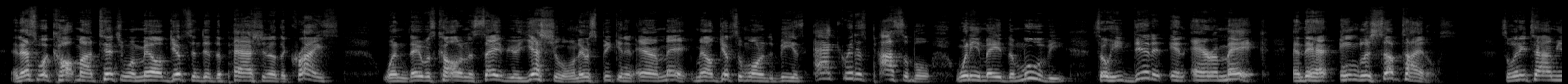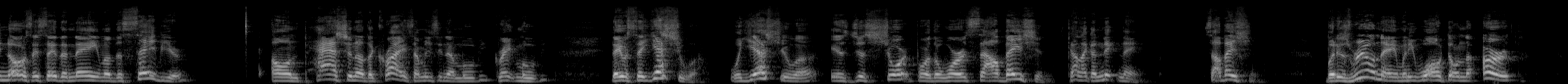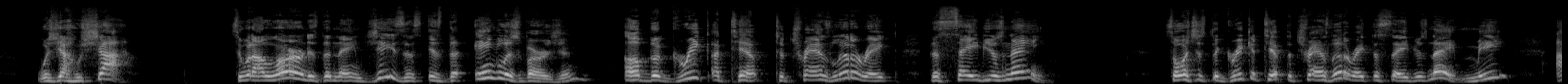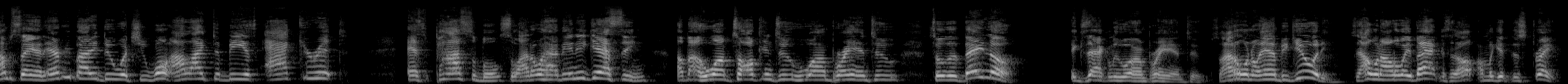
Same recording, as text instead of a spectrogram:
And that's what caught my attention when Mel Gibson did the Passion of the Christ when they was calling the Savior Yeshua, when they were speaking in Aramaic. Mel Gibson wanted to be as accurate as possible when he made the movie. So he did it in Aramaic and they had English subtitles. So anytime you notice they say the name of the Savior on Passion of the Christ, how many seen that movie? Great movie. They would say Yeshua. Well, Yeshua is just short for the word salvation. It's kind of like a nickname, salvation. But his real name when he walked on the earth was Yahusha. See, what I learned is the name Jesus is the English version of the Greek attempt to transliterate the Savior's name. So it's just the Greek attempt to transliterate the Savior's name. Me, I'm saying everybody do what you want. I like to be as accurate as possible so I don't have any guessing about who I'm talking to, who I'm praying to, so that they know exactly who I'm praying to. So I don't want no ambiguity. So I went all the way back and said, oh, I'm going to get this straight.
